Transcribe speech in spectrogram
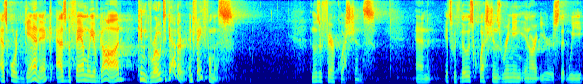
as organic as the family of God can grow together in faithfulness? And those are fair questions. And it's with those questions ringing in our ears that we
